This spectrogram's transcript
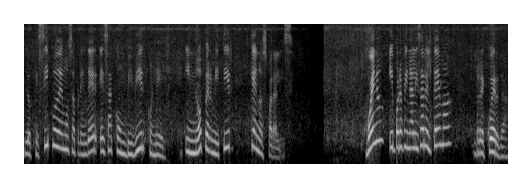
Lo que sí podemos aprender es a convivir con él y no permitir que nos paralice. Bueno, y para finalizar el tema, recuerda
